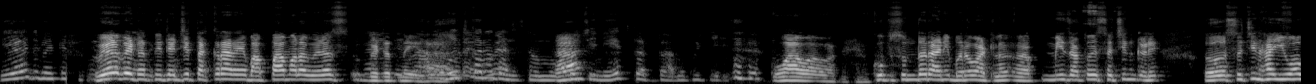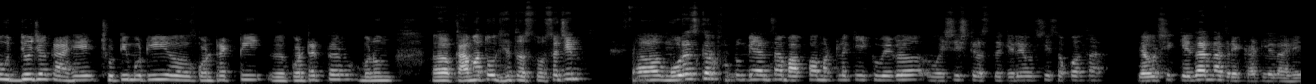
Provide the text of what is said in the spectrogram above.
वेळच भेटत नाही. वेळ भेटत नाही. त्यांची तक्रार आहे बाप्पा आम्हाला वेळच भेटत नाही. हा हेच करत असतो. मग हा? खुशीने हेच करतो आम्ही खुशीने वा वा वा. खूप सुंदर आणि बरं वाटलं. अ, मी जातोय सचिनकडे. सचिन हा युवा उद्योजक आहे. छोटी मोठी कॉन्ट्रॅक्टी कॉन्ट्रॅक्टर म्हणून कामं तो घेत असतो. सचिन मोरजकर कुटुंबियांचा बाप्पा म्हटलं की एक वेगळं वैशिष्ट्य असतं. गेल्या वर्षी सफलता यावर्षी केदारनाथ रेखाटलेला आहे.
